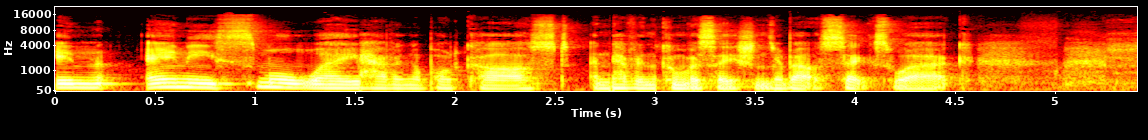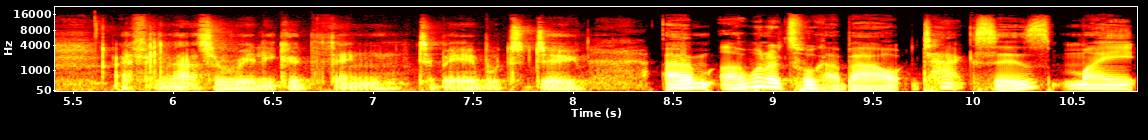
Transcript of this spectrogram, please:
in any small way having a podcast and having conversations about sex work i think that's a really good thing to be able to do. Um, i want to talk about taxes. My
